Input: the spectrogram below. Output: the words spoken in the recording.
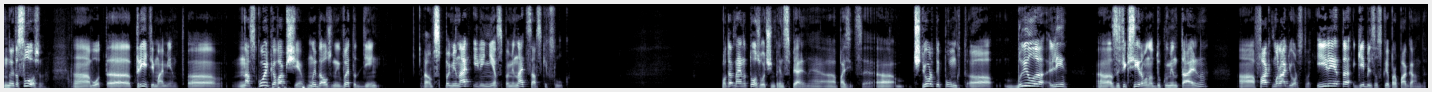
Но это сложно. А, вот. А, третий момент. А, насколько вообще мы должны в этот день вспоминать или не вспоминать царских слуг? Вот это, наверное, тоже очень принципиальная позиция. Четвертый пункт. было ли зафиксировано документально факт мародерства? Или это геббельсовская пропаганда?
